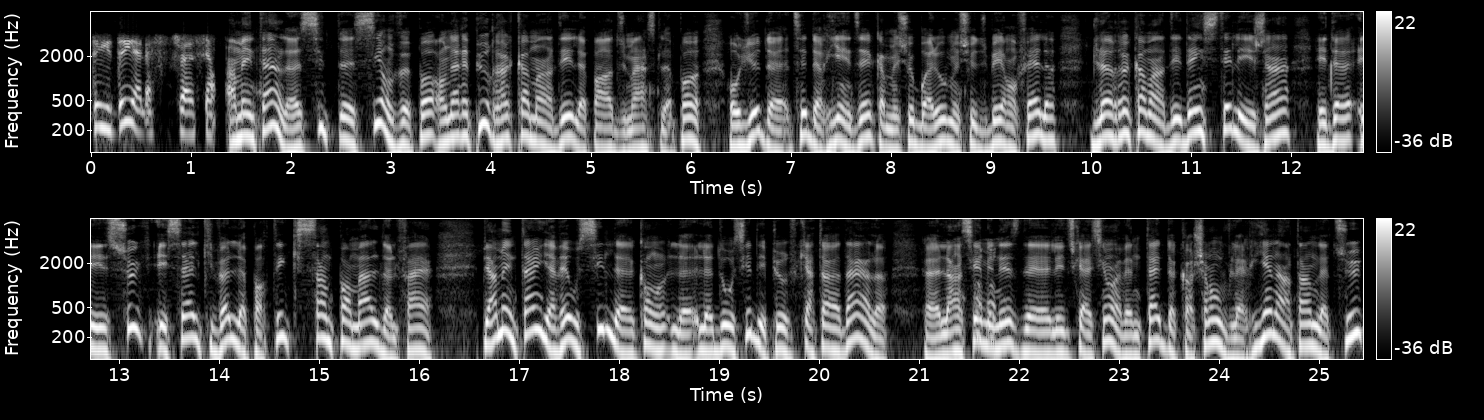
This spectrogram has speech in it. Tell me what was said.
d'aider à la situation. En même temps, là, si, euh, si on veut pas, on aurait pu recommander le port du masque, là, pas au lieu de, de rien dire comme M. Boileau, M. Dubé ont fait, là, de le recommander, d'inciter les gens et de et ceux et celles qui veulent le porter, qui se sentent pas mal de le faire. Puis en même temps, il y avait aussi le, le, dossier des purificateurs d'air. Euh, L'ancien ministre de l'Éducation avait une tête de cochon, on voulait rien entendre là-dessus.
